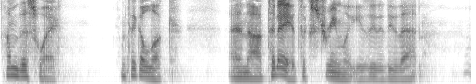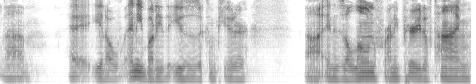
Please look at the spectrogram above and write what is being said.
come this way, come take a look. And uh, today, it's extremely easy to do that. Um, eh, you know, anybody that uses a computer uh, and is alone for any period of time,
